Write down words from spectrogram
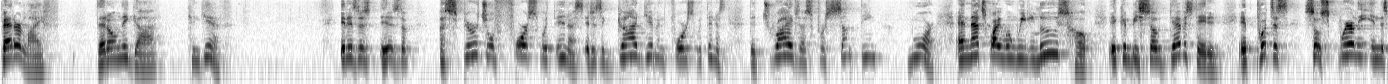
better life that only God can give. It is a, it is a, a spiritual force within us, it is a God given force within us that drives us for something more. And that's why when we lose hope, it can be so devastating. It puts us so squarely in this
